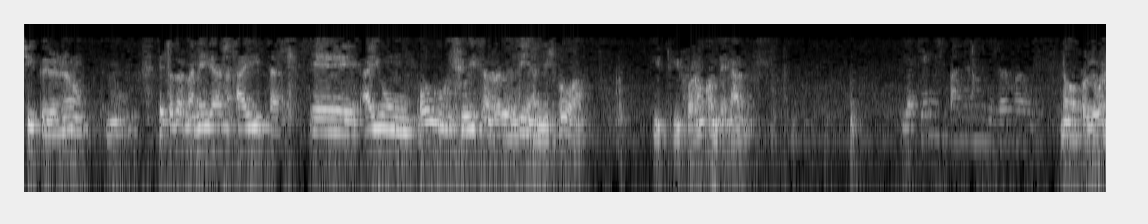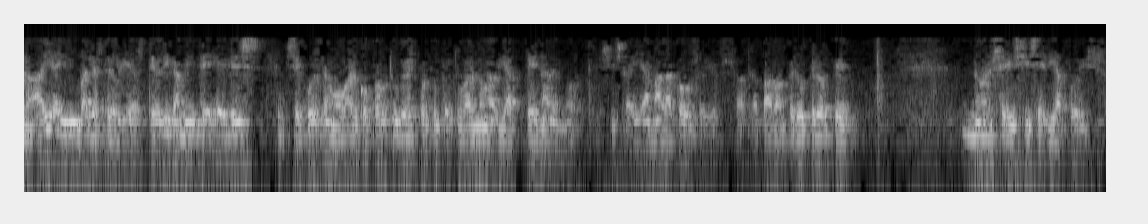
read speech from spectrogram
Sí, pero non, non. De todas maneiras, hai, eh, hai un, houve un xuiz en rebeldía en Lisboa e, e foron condenados ¿Y aquí en España no No, porque bueno, ahí hay varias teorías. Teóricamente eles secuestran o barco portugués porque en Portugal non había pena de morte. Si saía mala cousa, eles atrapaban, pero creo que non sei se si sería por iso.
